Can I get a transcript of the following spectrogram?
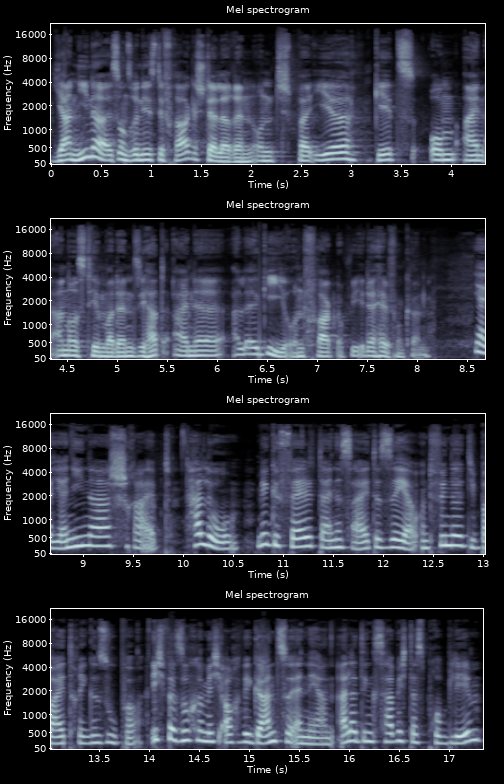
Ja, Nina ist unsere nächste Fragestellerin und bei ihr geht's um ein anderes Thema, denn sie hat eine Allergie und fragt, ob wir ihr da helfen können. Ja, Janina schreibt, Hallo, mir gefällt deine Seite sehr und finde die Beiträge super. Ich versuche mich auch vegan zu ernähren. Allerdings habe ich das Problem,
